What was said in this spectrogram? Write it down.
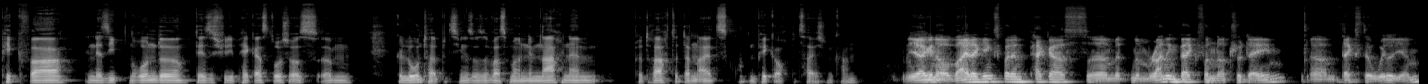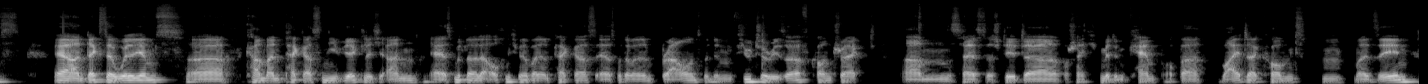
Pick war in der siebten Runde, der sich für die Packers durchaus ähm, gelohnt hat, beziehungsweise was man im Nachhinein betrachtet dann als guten Pick auch bezeichnen kann. Ja, genau. Weiter ging es bei den Packers äh, mit einem Running Back von Notre Dame, ähm, Dexter Williams. Ja, und Dexter Williams äh, kam bei den Packers nie wirklich an. Er ist mittlerweile auch nicht mehr bei den Packers, er ist mittlerweile bei den Browns mit dem Future Reserve Contract. Ähm, das heißt, er steht da wahrscheinlich mit im Camp, ob er weiterkommt. Hm, mal sehen.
